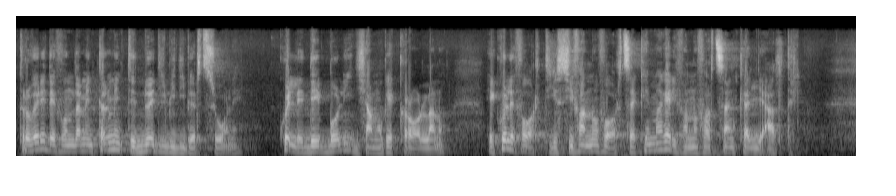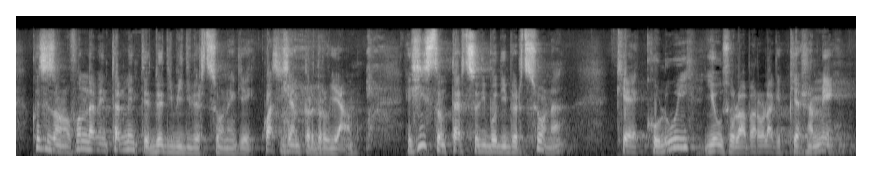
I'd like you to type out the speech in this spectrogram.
troverete fondamentalmente due tipi di persone, quelle deboli, diciamo che crollano, e quelle forti che si fanno forza e che magari fanno forza anche agli altri. Queste sono fondamentalmente due tipi di persone che quasi sempre troviamo. Esiste un terzo tipo di persona che è colui, io uso la parola che piace a me,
